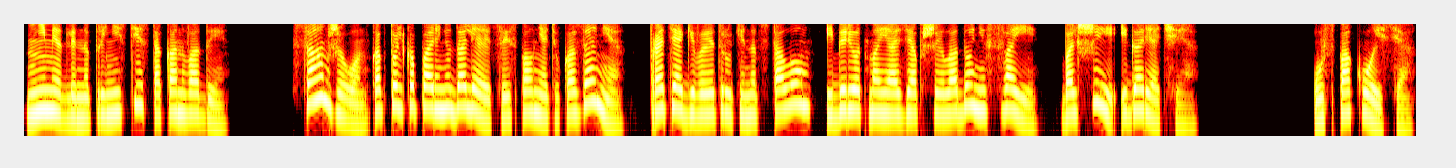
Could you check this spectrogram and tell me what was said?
немедленно принести стакан воды. Сам же он, как только парень удаляется исполнять указания, протягивает руки над столом и берет мои озябшие ладони в свои, большие и горячие. «Успокойся»,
